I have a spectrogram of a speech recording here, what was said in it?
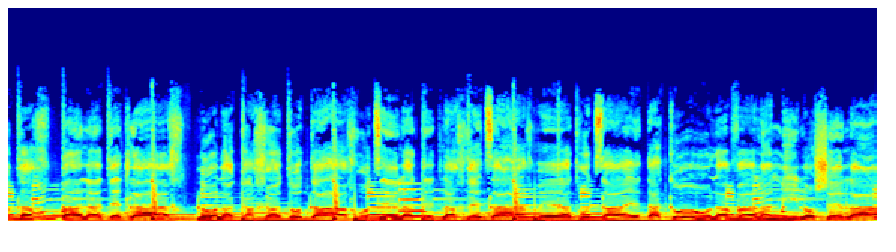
אותך. בא לתת לך, לא לקחת אותך, רוצה לתת לך רצח, ואת רוצה את הכל, אבל אני לא שלך.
